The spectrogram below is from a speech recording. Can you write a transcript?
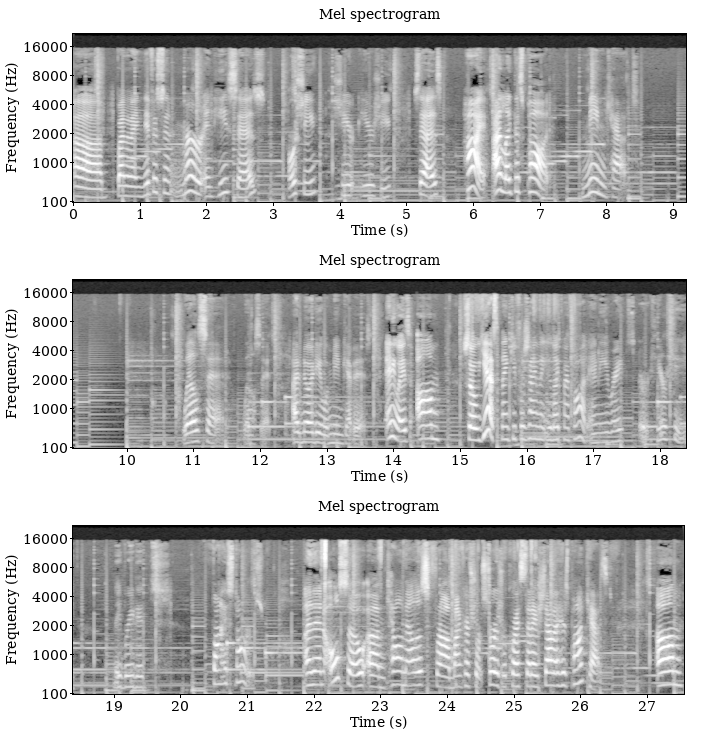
uh, by the Magnificent Mur, and he says, or she, she, he or she says, "Hi, I like this pod, Meme Cat." Well said, well said. I have no idea what Meme Cat is. Anyways, um, so yes, thank you for saying that you like my pod, and he rates, or he or she, they rated five stars. And then also, um, Callum Ellis from Minecraft Short Stories requests that I shout out his podcast. Um,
